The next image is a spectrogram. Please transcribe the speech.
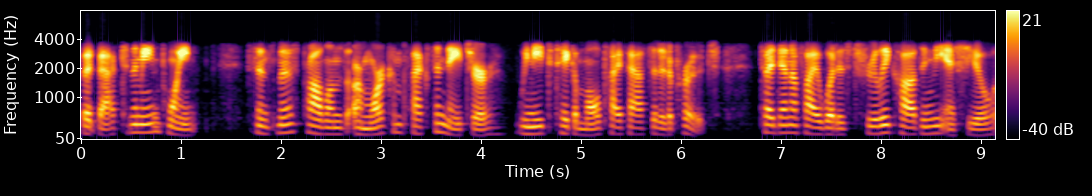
But back to the main point since most problems are more complex in nature, we need to take a multifaceted approach to identify what is truly causing the issue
